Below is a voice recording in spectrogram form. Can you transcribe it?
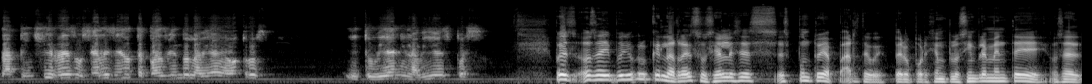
la pinche redes sociales ya no te pasas viendo la vida de otros y tu vida ni la vives, pues. Pues, o sea, pues yo creo que las redes sociales es, es punto y aparte, güey. Pero, por ejemplo, simplemente, o sea,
